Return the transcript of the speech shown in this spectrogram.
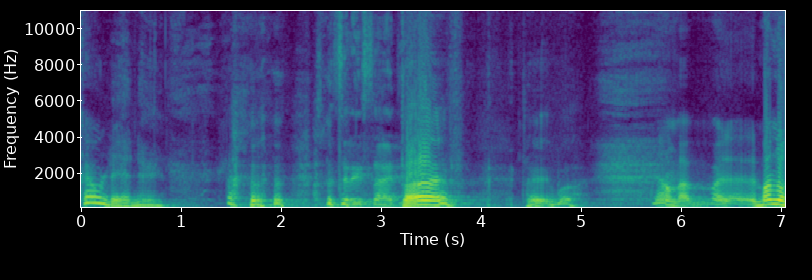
keulieniai. Specialiai sądė. Taip. taip. Ja, mano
